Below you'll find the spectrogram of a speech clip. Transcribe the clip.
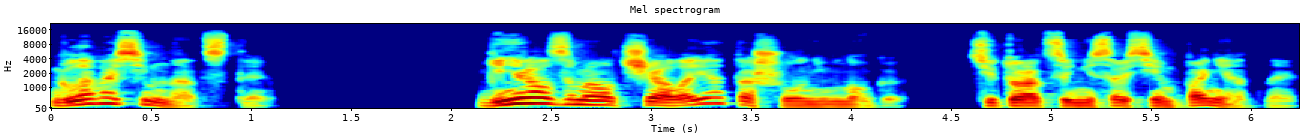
Глава 17. Генерал замолчал, а я отошел немного. Ситуация не совсем понятная.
